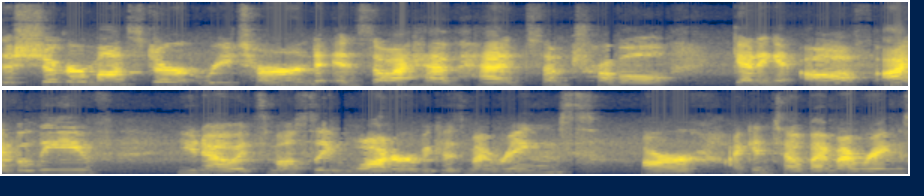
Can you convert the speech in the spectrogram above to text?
the sugar monster returned and so I have had some trouble getting it off. I believe, you know, it's mostly water because my rings are, I can tell by my rings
